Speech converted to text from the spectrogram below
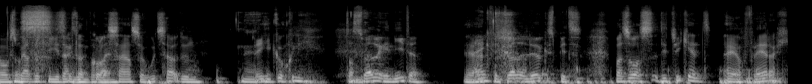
volgens mij had niet gedacht dat. Colassaan zo goed zou doen. Nee. Denk ik ook niet. dat is wel genieten. Ja. Ik vind het wel een leuke spits. Maar zoals dit weekend, eh, op vrijdag,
